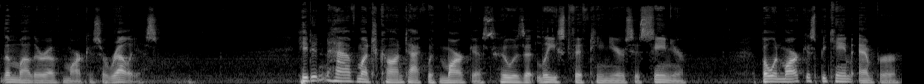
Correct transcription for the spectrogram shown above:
the mother of Marcus Aurelius, he didn't have much contact with Marcus, who was at least 15 years his senior. But when Marcus became emperor,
